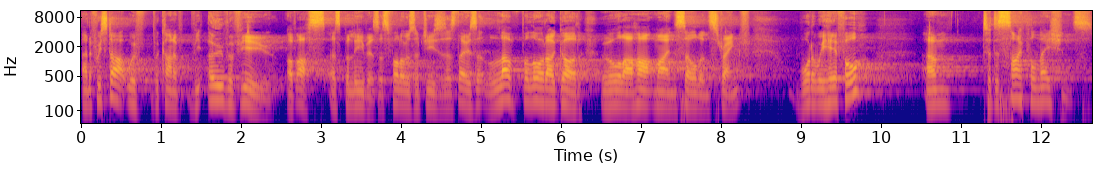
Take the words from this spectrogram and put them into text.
And if we start with the kind of the overview of us as believers, as followers of Jesus, as those that love the Lord our God with all our heart, mind, soul, and strength, what are we here for? Um, to disciple nations.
